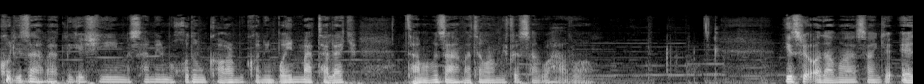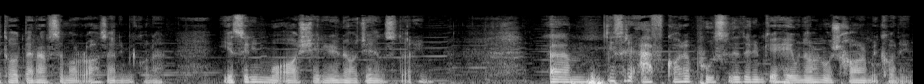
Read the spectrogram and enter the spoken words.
کلی زحمت می‌کشیم مثلا میریم خودمون کار می‌کنیم با این متلک تمام زحمت ما رو میفرستن رو هوا. یه سری آدم ها هستن که اعتاد به نفس ما راهزنی می‌کنن. یه سری معاشرین ناجنس داریم. یه سری افکار پوسیده داریم که هی رو نشخار می‌کنیم.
